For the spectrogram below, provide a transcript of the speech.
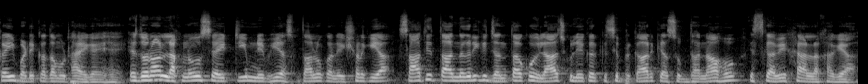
कई बड़े कदम उठाए गए हैं। इस दौरान लखनऊ से आई टीम ने भी अस्पतालों का निरीक्षण किया। साथ ही ताजनगरी की जनता को इलाज को लेकर किसी प्रकार की असुविधा न हो, इसका भी ख्याल रखा गया,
